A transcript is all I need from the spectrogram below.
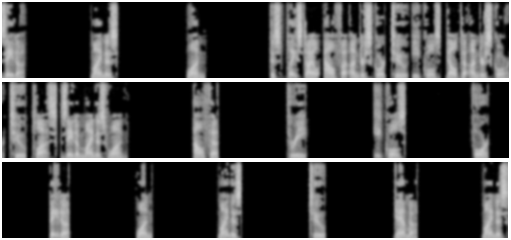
zeta minus 1 Display style alpha underscore two equals delta underscore two plus zeta minus one. Alpha three equals four. Beta one minus two. Gamma minus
